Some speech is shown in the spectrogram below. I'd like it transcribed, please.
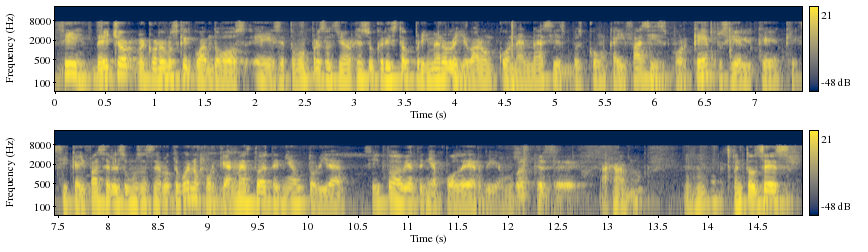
Sí, de hecho, recordemos que cuando eh, se tomó preso el Señor Jesucristo, primero lo llevaron con Anás y después con Caifás. ¿Y dices, por qué? Pues si, el que, que- si Caifás era el sumo sacerdote, bueno, porque Anás todavía tenía autoridad, ¿sí? Todavía tenía poder, digamos. Pues que se. Ajá. Entonces,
